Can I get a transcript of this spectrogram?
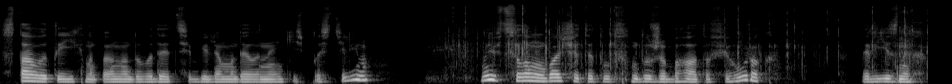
Ставити їх, напевно, доведеться біля моделі на якийсь пластилін. Ну і в цілому, бачите, тут дуже багато фігурок різних.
